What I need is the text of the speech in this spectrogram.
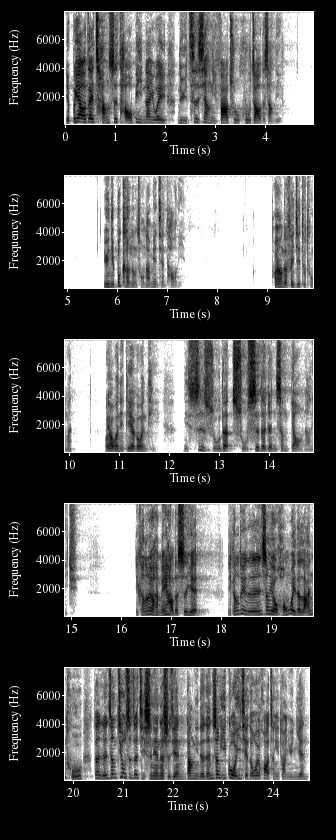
也不要再尝试逃避那一位屡次向你发出呼召的上帝，因为你不可能从他面前逃离。同样的，非基督徒们，我要问你第二个问题：你世俗的俗世的人生要往哪里去？你可能有很美好的事业，你可能对你的人生有宏伟的蓝图，但人生就是这几十年的时间。当你的人生一过，一切都会化成一团云烟。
